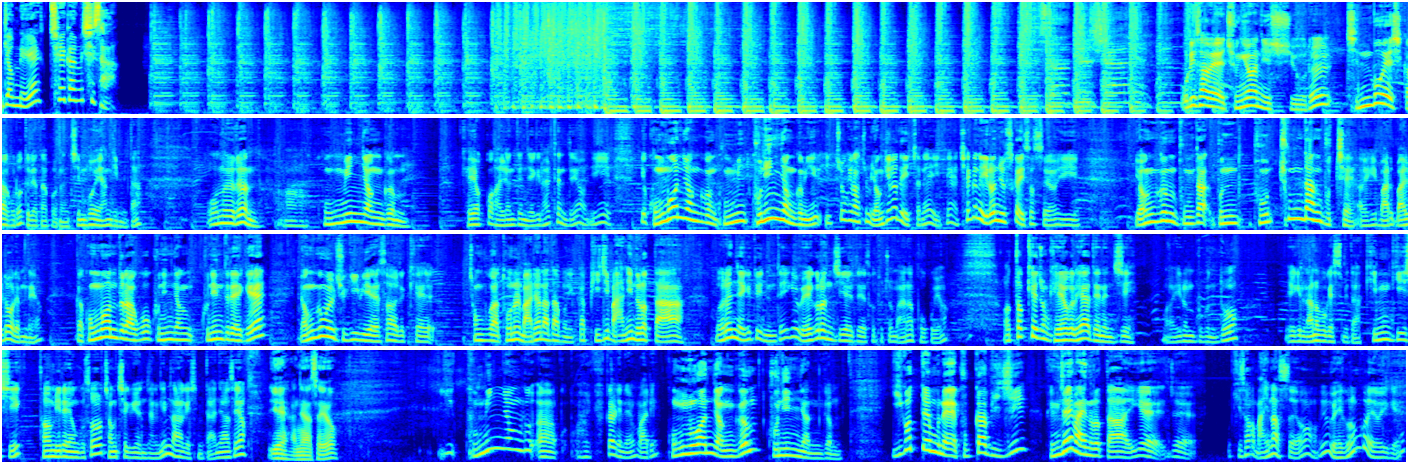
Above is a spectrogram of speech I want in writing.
김경래의 최강 시사. 우리 사회의 중요한 이슈를 진보의 시각으로 들여다보는 진보의 향기입니다. 오늘은 어, 국민연금 개혁과 관련된 얘기를 할 텐데요. 이, 이 공무원 연금, 국민 군인 연금 이, 이쪽이랑 좀 연계가 돼 있잖아요. 이게 최근에 이런 뉴스가 있었어요. 이 연금 붕당, 분, 부, 충당 부채. 아, 이 말, 말도 어렵네요. 그러니까 공무원들하고 군인 연 군인들에게 연금을 주기 위해서 이렇게 정부가 돈을 마련하다 보니까 빚이 많이 늘었다. 뭐 이런 얘기도 있는데 이게 왜 그런지에 대해서도 좀 알아보고요. 어떻게 좀 개혁을 해야 되는지 뭐 이런 부분도 얘기를 나눠보겠습니다. 김기식 더 미래연구소 정책위원장님 나와 계십니다. 안녕하세요. 예, 안녕하세요. 이 국민연금 아 헷갈리네요 말이 공무원 연금, 군인 연금 이것 때문에 국가 빚이 굉장히 많이 늘었다. 이게 이제 기사가 많이 났어요. 이게 왜 그런 거예요, 이게?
